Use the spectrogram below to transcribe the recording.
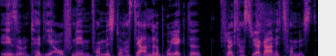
Esel und Teddy aufnehmen vermisst? Du hast ja andere Projekte. Vielleicht hast du ja gar nichts vermisst.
